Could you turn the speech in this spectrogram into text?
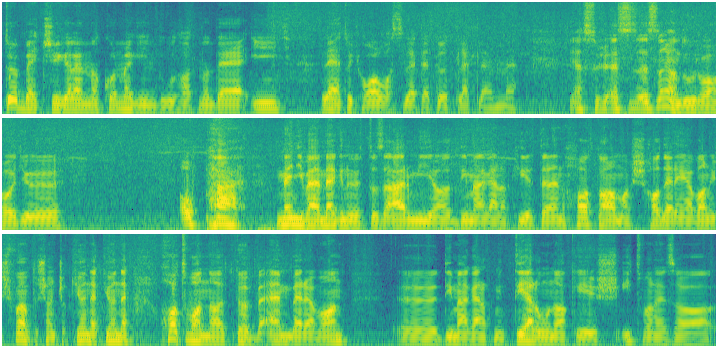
több egysége lenne, akkor megindulhatna, de így lehet, hogy halva született ötlet lenne. Yes, ez, ez nagyon durva, hogy ö, oppá, mennyivel megnőtt az ármia Dimágának hirtelen, hatalmas hadereje van, és folyamatosan csak jönnek, jönnek, 60-nal több embere van ö, Dimágának, mint Tielónak, és itt van ez a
